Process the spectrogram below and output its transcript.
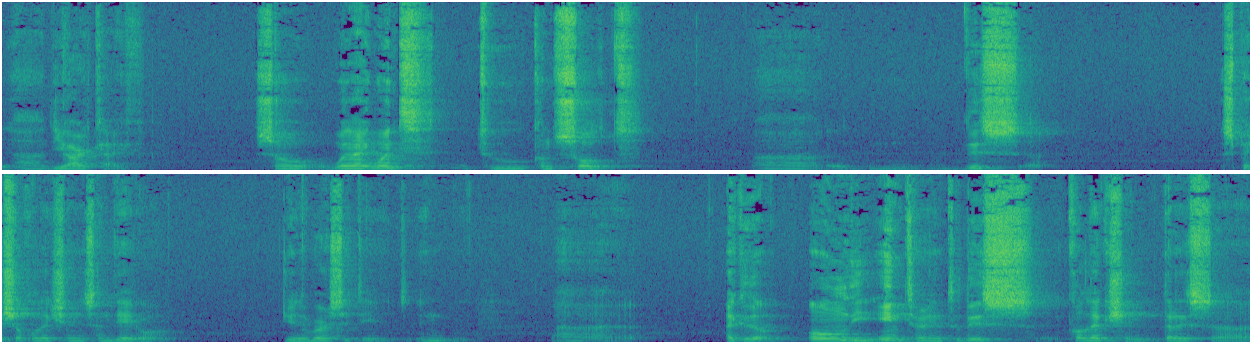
uh, the archive. So when I went to consult uh, this special collection in San Diego University, in, uh, I could only enter into this collection that is uh,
